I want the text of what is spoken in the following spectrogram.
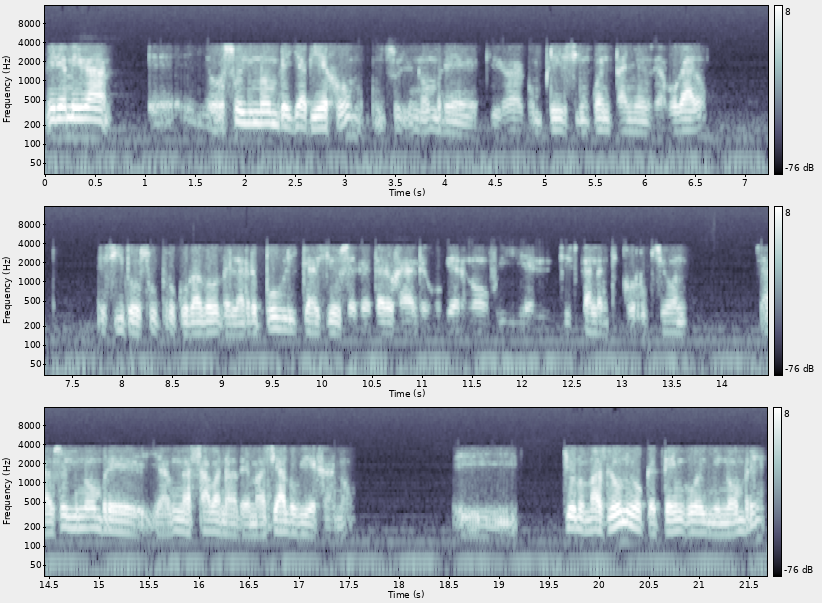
Mire, amiga, eh, yo soy un hombre ya viejo, soy un hombre que va a cumplir 50 años de abogado. He sido su procurador de la República, he sido secretario general de gobierno, fui el fiscal anticorrupción. Sea, soy un hombre ya una sábana demasiado vieja, ¿no? Y yo nomás lo único que tengo es mi nombre,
